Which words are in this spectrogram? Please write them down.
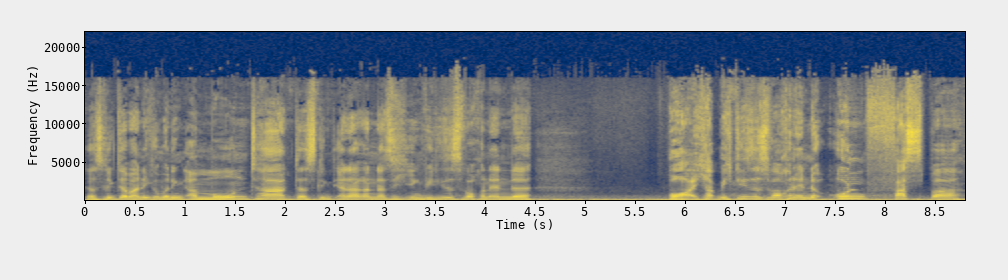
Das liegt aber nicht unbedingt am Montag. Das liegt eher daran, dass ich irgendwie dieses Wochenende Boah, ich habe mich dieses Wochenende unfassbar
